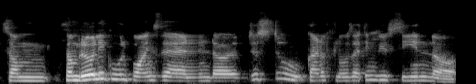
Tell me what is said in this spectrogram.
Some some really cool points there, and uh, just to kind of close, I think we've seen uh,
